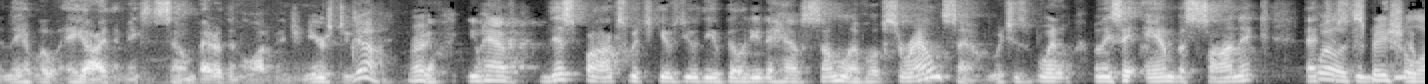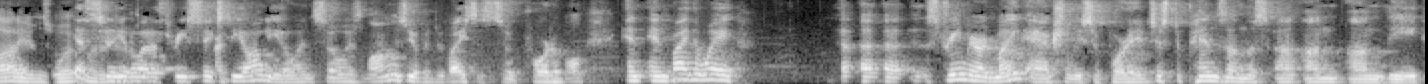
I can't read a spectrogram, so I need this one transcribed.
and they have a little AI that makes it sound better than a lot of engineers do. Yeah, right. You, know, you, have this box, which gives you the ability to have some level of surround sound, which is when when they say ambisonic. That well, it's spatial audio. Is what, yes, so you get a lot of 360 right. audio, and so as long as you have a device that's so portable, and and by the way, uh, uh, Streamyard might actually support it. It just depends on this uh, on on the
